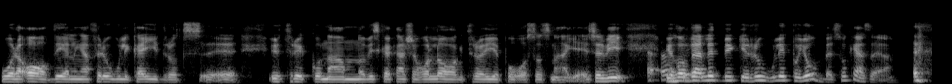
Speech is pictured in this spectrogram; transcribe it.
våra avdelningar för olika idrottsuttryck och namn och vi ska kanske ha lagtröjor på oss och såna här grejer. Så vi, vi har väldigt mycket roligt på jobbet, så kan jag säga.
